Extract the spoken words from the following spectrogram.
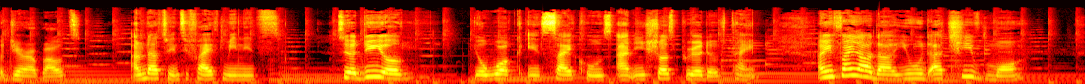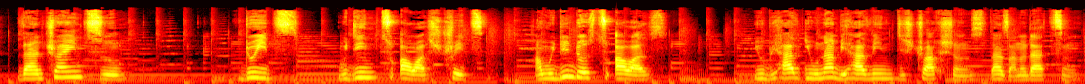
or thereabouts, another 25 minutes. So you're doing your your work in cycles and in short period of time. And you find out that you would achieve more than trying to do it within 2 hours straight. And within those 2 hours, you'll be have you will not be having distractions. That's another thing.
